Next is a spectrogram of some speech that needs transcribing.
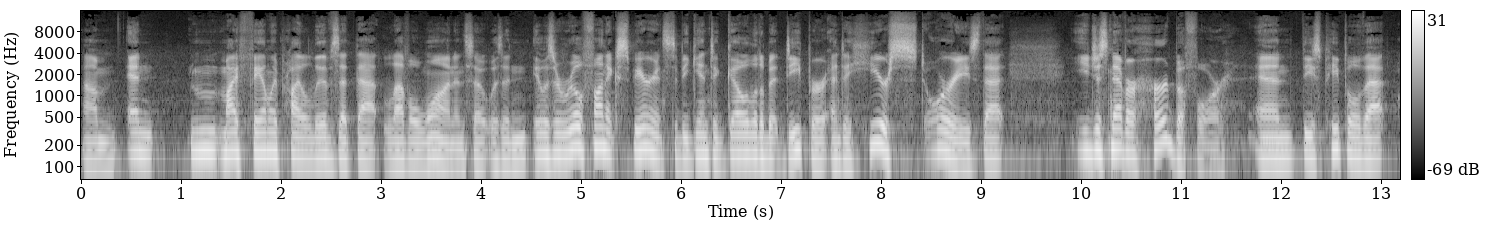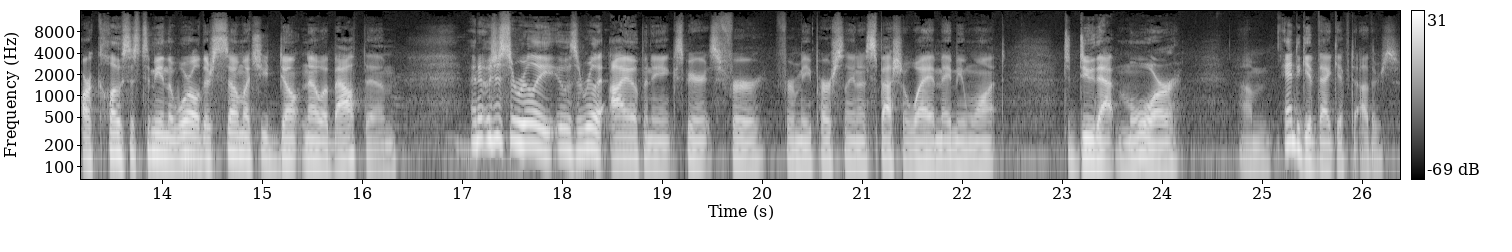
Um, and my family probably lives at that level one, and so it was a it was a real fun experience to begin to go a little bit deeper and to hear stories that you just never heard before. And these people that are closest to me in the world, there's so much you don't know about them. And it was just a really it was a really eye opening experience for for me personally in a special way. It made me want to do that more um, and to give that gift to others.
